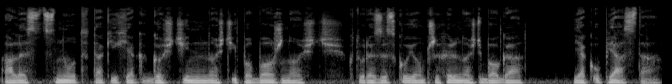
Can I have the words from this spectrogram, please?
ale z cnót takich jak gościnność i pobożność, które zyskują przychylność Boga, jak u Piasta.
